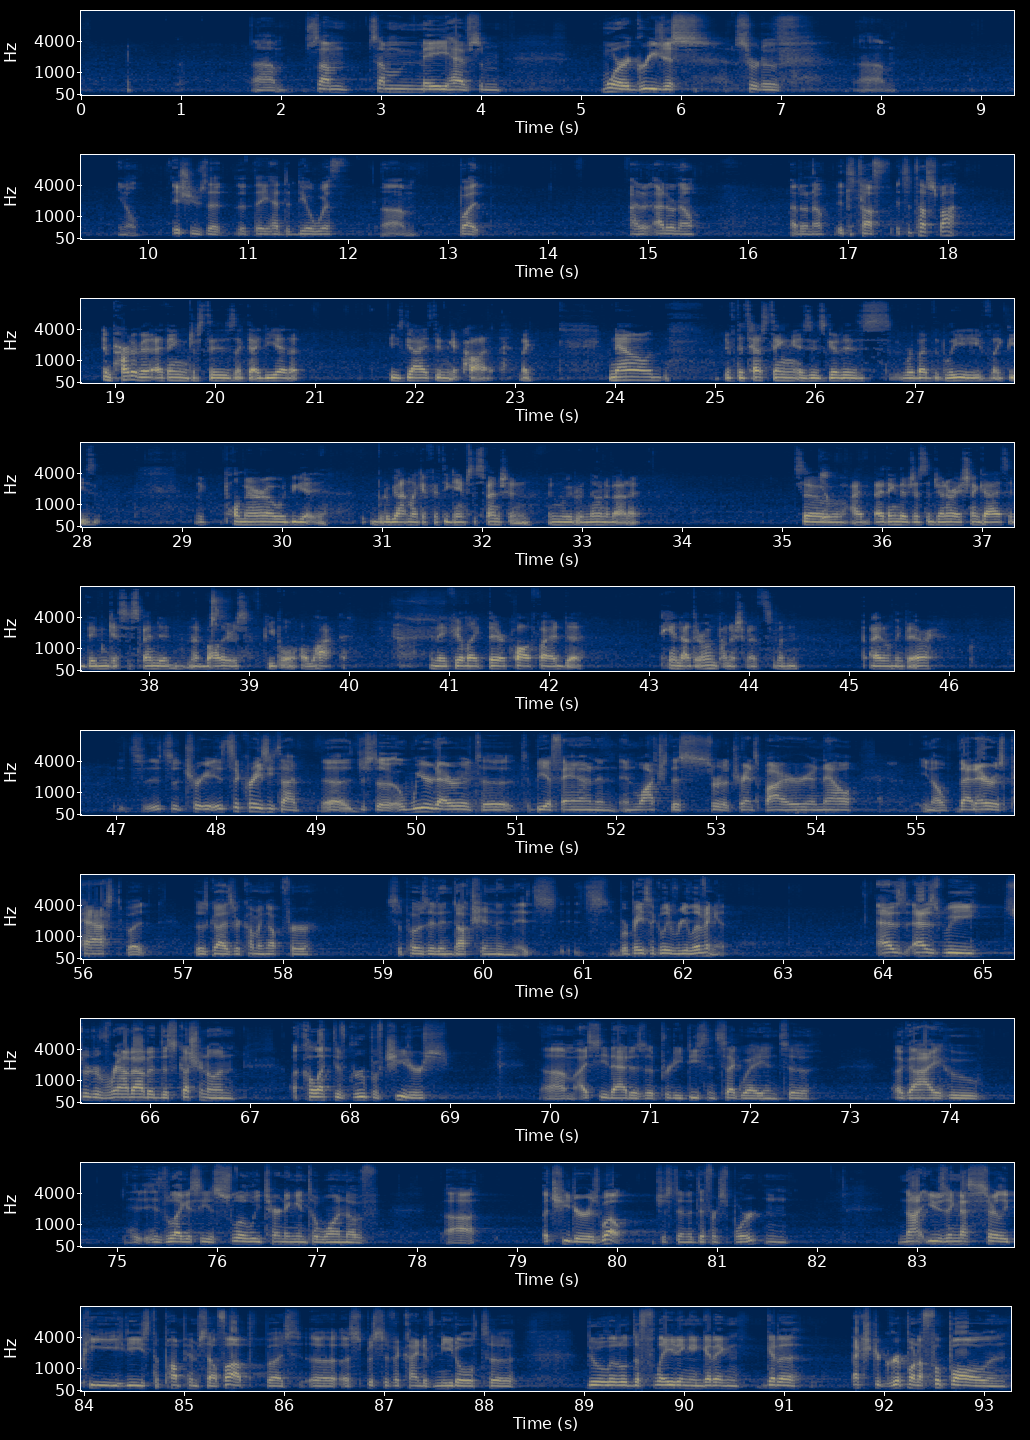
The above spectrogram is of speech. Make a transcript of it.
Um, some some may have some more egregious sort of, um, you know, issues that, that they had to deal with. Um, but I, I don't know. I don't know. It's tough. It's a tough spot. And part of it, I think, just is like the idea that these guys didn't get caught. Like now, if the testing is as good as we're led to believe, like these, like Palmeiro would be get would have gotten like a 50 game suspension, and we would have known about it. So Yep. I, I think there's just a generation of guys that didn't get suspended, and that bothers people a lot, and they feel like they're qualified to hand out their own punishments when I don't think they are. It's it's a tra- it's a crazy time. Uh, just a, a weird era to, to be a fan and, and watch this sort of transpire. And now, you know, that era is past, but those guys are coming up for supposed induction, and it's it's we're basically reliving it. As as we sort of round out a discussion on a collective group of cheaters, um, I see that as a pretty decent segue into a guy who his legacy is slowly turning into one of uh, a cheater as well, just in a different sport and not using necessarily PEDs to pump himself up, but uh, a specific kind of needle to do a little deflating and getting get a extra grip on a football and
